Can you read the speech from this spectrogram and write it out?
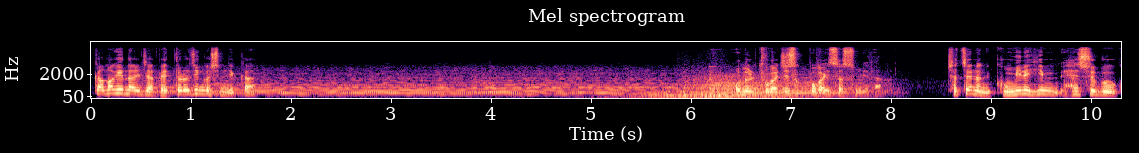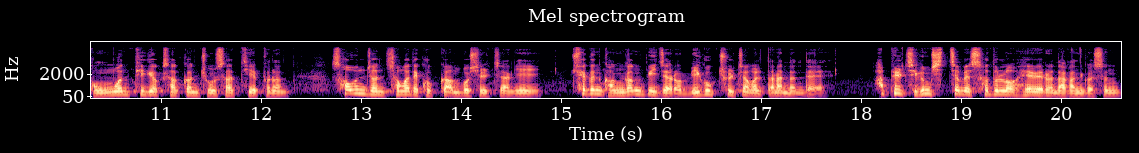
까마귀 날자 배 떨어진 것입니까? 오늘 두 가지 속보가 있었습니다. 첫째는 국민의힘 해수부 공무원 피격 사건 조사 TF는 서훈 전 청와대 국가안보실장이 최근 관광비자로 미국 출장을 떠났는데 하필 지금 시점에 서둘러 해외로 나간 것은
